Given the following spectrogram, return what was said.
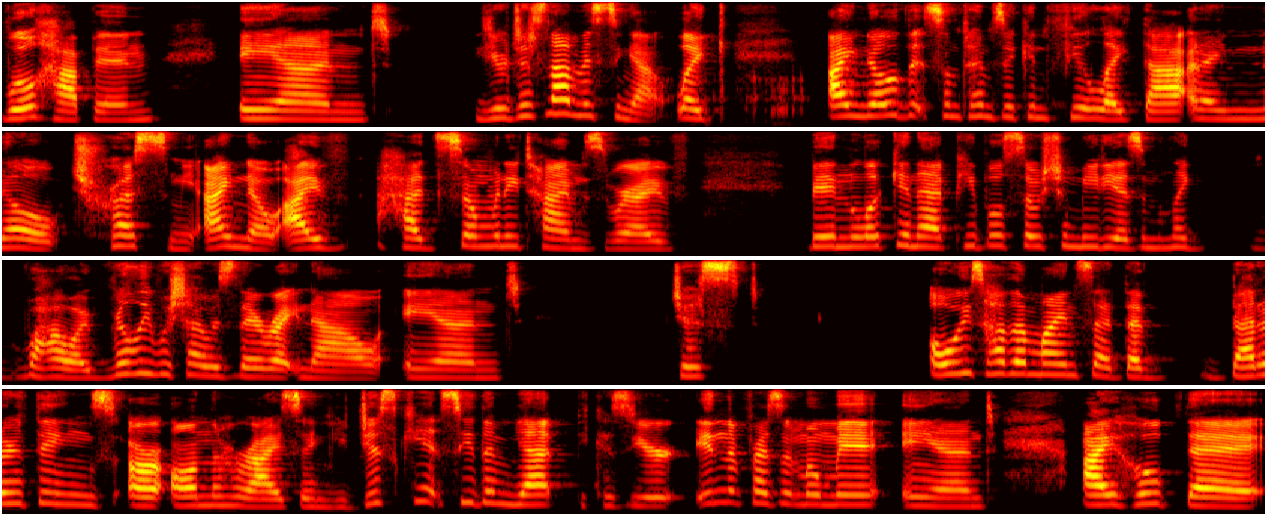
will happen and you're just not missing out. Like, I know that sometimes it can feel like that. And I know, trust me, I know I've had so many times where I've been looking at people's social medias and I'm like, wow, I really wish I was there right now. And just always have that mindset that better things are on the horizon. You just can't see them yet because you're in the present moment. And I hope that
